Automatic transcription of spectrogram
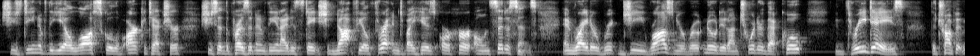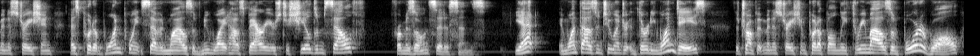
She's dean of the Yale Law School of Architecture. She said the president of the United States should not feel threatened by his or her own citizens. And writer Rick G. Rosner wrote noted on Twitter that quote, in three days, the Trump administration has put up 1.7 miles of new White House barriers to shield himself from his own citizens. Yet, in 1,231 days, the Trump administration put up only three miles of border wall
